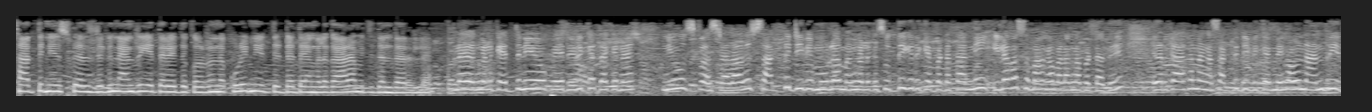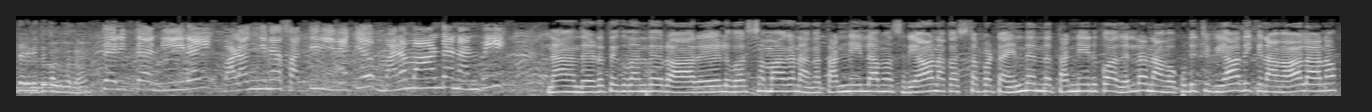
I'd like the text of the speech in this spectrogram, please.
சத்து நியூஸ் பேசுறதுக்கு நன்றியை தெரிவித்துக் கொள்றோம் இந்த குடிநீர் திட்டத்தை எங்களுக்கு ஆரம்பித்து தந்தார்ல எங்களுக்கு எத்தனையோ பேர் இருக்கத்தக்க நியூஸ் ஃபர்ஸ்ட் அதாவது சக்தி டிவி மூலம் எங்களுக்கு சுத்திகரிக்கப்பட்ட தண்ணி இலவசமாக வழங்கப்பட்டது. இதற்காக நாங்கள் சக்தி டிவிக்கு மிகவும் நன்றியை தெரிவித்துக் கொள்கிறோம். சுத்தரித்த நீரை வழங்கின சத்திரிவிக்கு மனமார்ந்த நன்றி நாங்க இந்த இடத்துக்கு வந்து ஒரு ஆறு ஏழு வருஷமாக நாங்க தண்ணி இல்லாம சரியான கஷ்டப்பட்டோம். எந்தெந்த தண்ணி இருக்கோ அதெல்லாம் நாங்க குடிச்சு வியாதிக்கு நாங்க ஆளானோம்.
